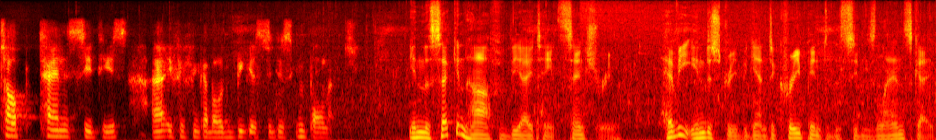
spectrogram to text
top 10 cities, if you think about biggest cities in Poland. In the second half of the 18th century, heavy industry began to creep into the city's landscape.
